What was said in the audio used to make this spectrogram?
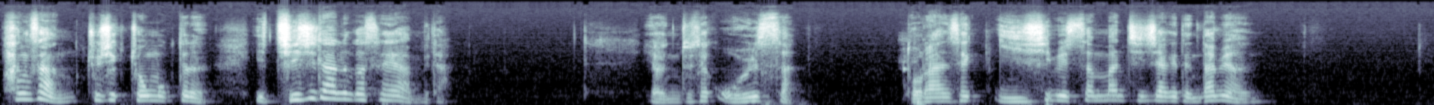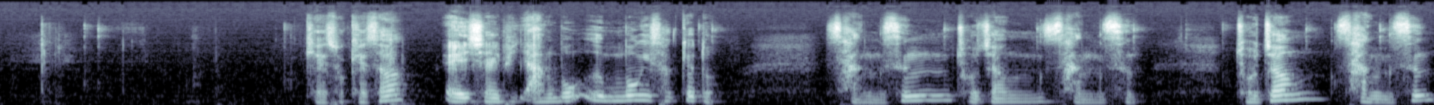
항상 주식 종목들은 이 지지라는 것을 해야 합니다. 연두색 5일선, 노란색 21선만 지지하게 된다면 계속해서 HLB 양봉, 음봉이 섞여도 상승, 조정, 상승, 조정, 상승,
